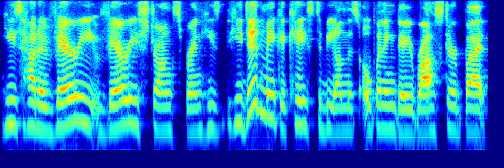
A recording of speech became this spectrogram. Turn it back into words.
he's had a very, very strong spring. He's he did make a case to be on this opening day roster, but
